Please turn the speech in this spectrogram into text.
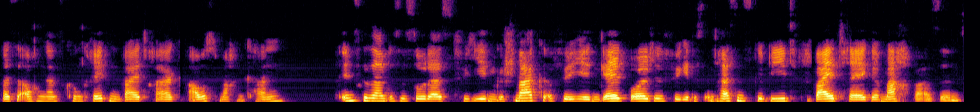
was ja auch einen ganz konkreten Beitrag ausmachen kann. Insgesamt ist es so, dass für jeden Geschmack, für jeden Geldbeutel, für jedes Interessensgebiet Beiträge machbar sind.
